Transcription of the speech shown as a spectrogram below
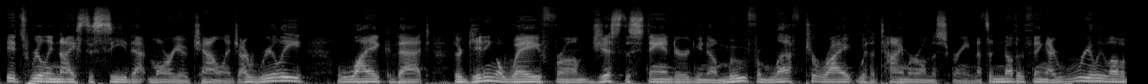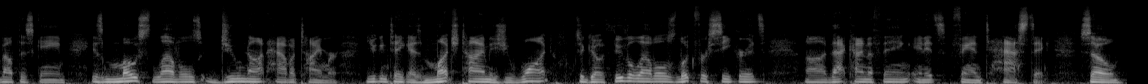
it's really nice to see that Mario challenge. I really like that they're getting away from just the standard, you know, move from left to right with a timer on the screen. That's another thing I really love about this game is most levels do not have a timer. You can take as much time as you want to go through the levels, look for secrets, uh, that kind of thing, and it's fantastic. So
